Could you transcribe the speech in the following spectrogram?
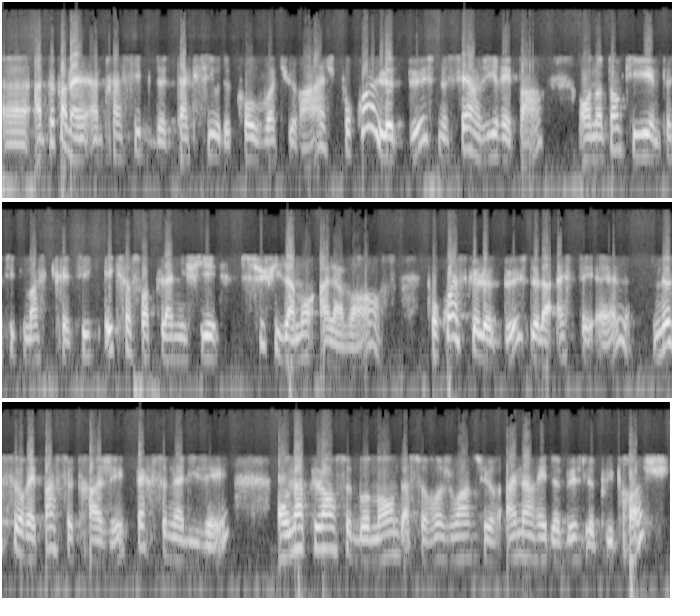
euh, un peu comme un, principe de taxi ou de covoiturage, pourquoi le bus ne servirait pas en autant qu'il y ait une petite masse critique et que ça soit planifié suffisamment à l'avance pourquoi est-ce que le bus de la STL ne ferait pas ce trajet personnalisé en appelant ce beau monde à se rejoindre sur un arrêt de bus le plus proche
